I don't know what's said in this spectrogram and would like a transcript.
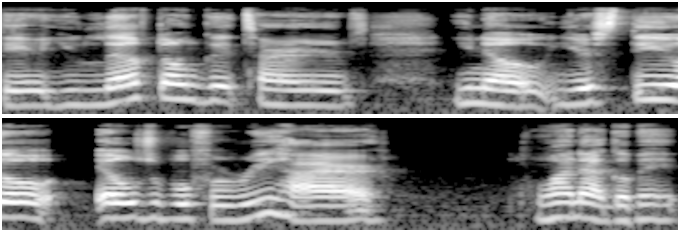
there, you left on good terms, you know, you're still eligible for rehire, why not go back?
